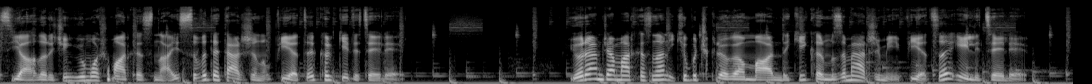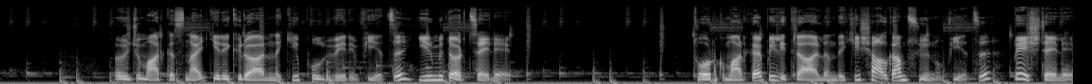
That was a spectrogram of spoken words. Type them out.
Siyahlar için Yumoş markasına ait sıvı deterjanın fiyatı 47 TL. Yöremce markasından 2,5 kilogram ağırlığındaki kırmızı mercimeğin fiyatı 50 TL. Öncü markasına ait yarı kilo ağırlığındaki pul biberin fiyatı 24 TL. Tork marka 1 litre ağırlığındaki şalgam suyunun fiyatı 5 TL.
